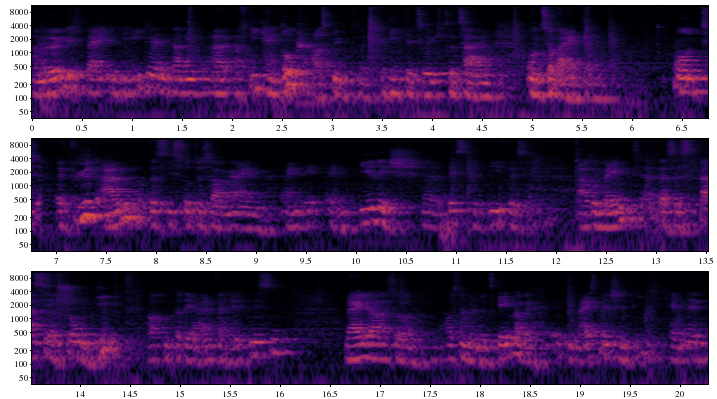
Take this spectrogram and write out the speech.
ermöglicht, weil Individuen dann, äh, auf die kein Druck ausgeübt wird, Kredite zurückzuzahlen und so weiter. Und er führt an, das ist sozusagen ein, ein empirisch-deskriptives äh, Argument, dass es das ja schon gibt, auch unter realen Verhältnissen, weil ja, also Ausnahmen wird es geben, aber die meisten Menschen, die ich kenne,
